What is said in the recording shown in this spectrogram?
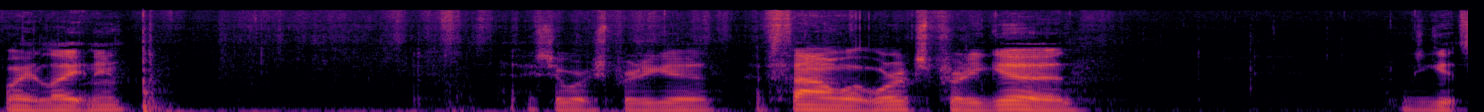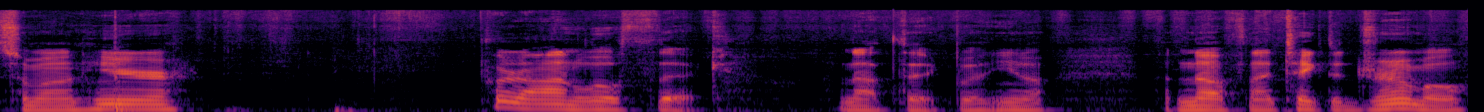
white lightning, actually works pretty good. I found what works pretty good. Get some on here, put it on a little thick not thick, but you know, enough. And I take the Dremel.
